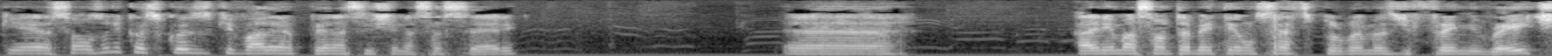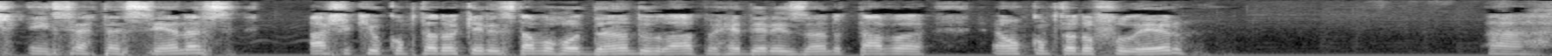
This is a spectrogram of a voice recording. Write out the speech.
que é- são as únicas coisas que valem a pena assistir nessa série. É, a animação também tem uns certos problemas de frame rate em certas cenas. Acho que o computador que eles estavam rodando lá, renderizando, tava, é um computador fuleiro. Ah,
